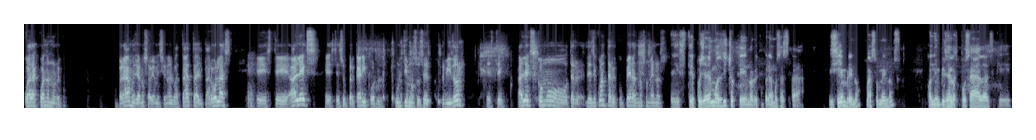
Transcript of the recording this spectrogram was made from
cada cuándo nos recuperamos. Ya nos había mencionado el Batata, el Tarolas, este, Alex, este, Supercari por último su servidor. Este, Alex, ¿cómo te- desde cuándo te recuperas más o menos? Este, pues ya hemos dicho que nos recuperamos hasta diciembre, ¿no? Más o menos, cuando empiezan las posadas, que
